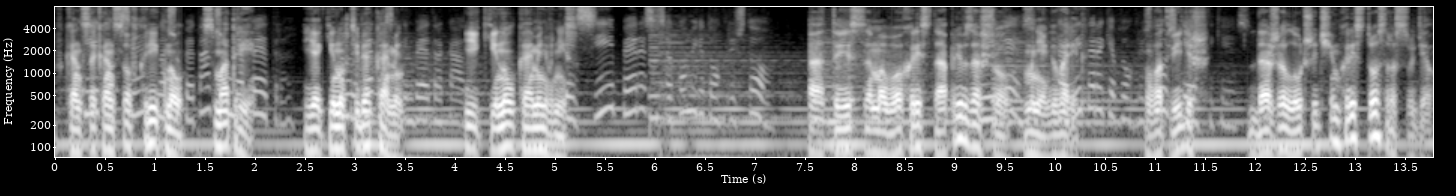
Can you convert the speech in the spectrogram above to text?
В конце концов крикнул «Смотри!» Я кину в тебя камень. И кинул камень вниз. А ты самого Христа превзошел, мне говорит. Вот видишь, даже лучше, чем Христос рассудил.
